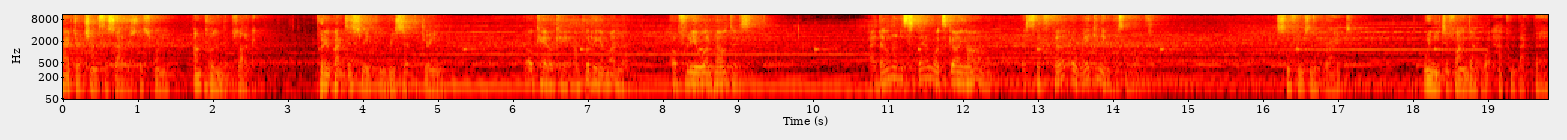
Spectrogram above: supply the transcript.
You've had your chance to salvage this one. I'm pulling the plug. Put him back to sleep and reset the dream. Okay, okay, I'm putting him under. Hopefully you won't notice. I don't understand what's going on. That's the third awakening this month. Something's not right. We need to find out what happened back there.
